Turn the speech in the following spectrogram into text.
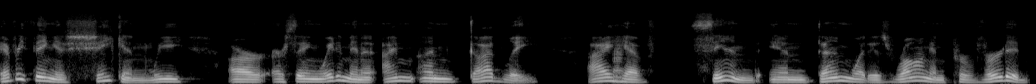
everything is shaken. We are are saying, "Wait a minute, I'm ungodly. I mm-hmm. have sinned and done what is wrong and perverted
